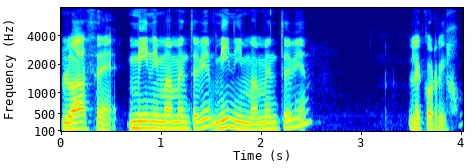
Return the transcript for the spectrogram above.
lo hace mínimamente bien, mínimamente bien, le corrijo.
